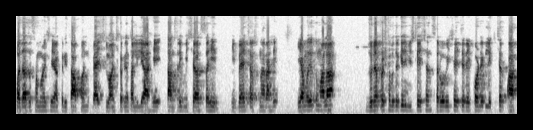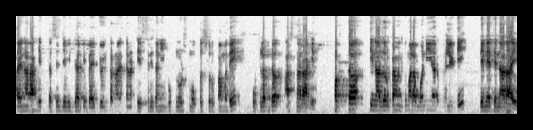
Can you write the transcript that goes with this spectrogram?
पदाचा समावेश याकरिता आपण बॅच लॉन्च करण्यात आलेली आहे. तांत्रिक विषयासहित ही बॅच असणार आहे. यामध्ये तुम्हाला जुन्या प्रश्नपत्रिकेचे विश्लेषण सर्व विषयाचे रेकॉर्डेड लेक्चर पाहता येणार आहेत. तसेच जे विद्यार्थी बॅच जॉईन करणार आहेत त्यांना टेस्ट सिरीज आणि बुक नोट्स मोफत स्वरूपामध्ये उपलब्ध असणार आहेत. फक्त तीन हजार रुपयामध्ये तुम्हाला वन इयर व्हॅलिडिटी देण्यात येणार आहे.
